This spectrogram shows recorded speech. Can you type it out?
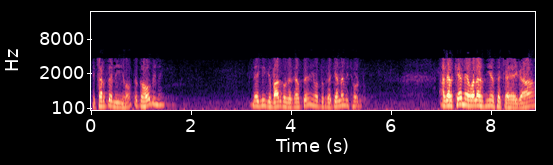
کہ کرتے نہیں ہو تو کہو بھی نہیں۔ لیکن کی بات کو اگر کرتے نہیں ہو تو اس کا کہنا بھی چھوڑ دو۔ اگر کہنے والا اس نیت سے کہے گا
